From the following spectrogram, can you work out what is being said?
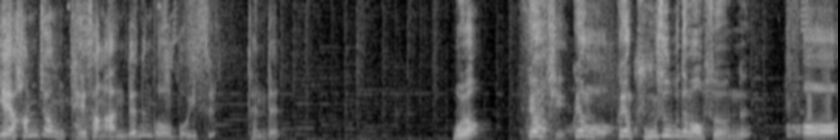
얘 함정 대상 안 되는 거 뭐 있을 텐데? 뭐야? 그냥 그치. 그냥 어. 그냥 궁수 부대만 없어졌는데? 어,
